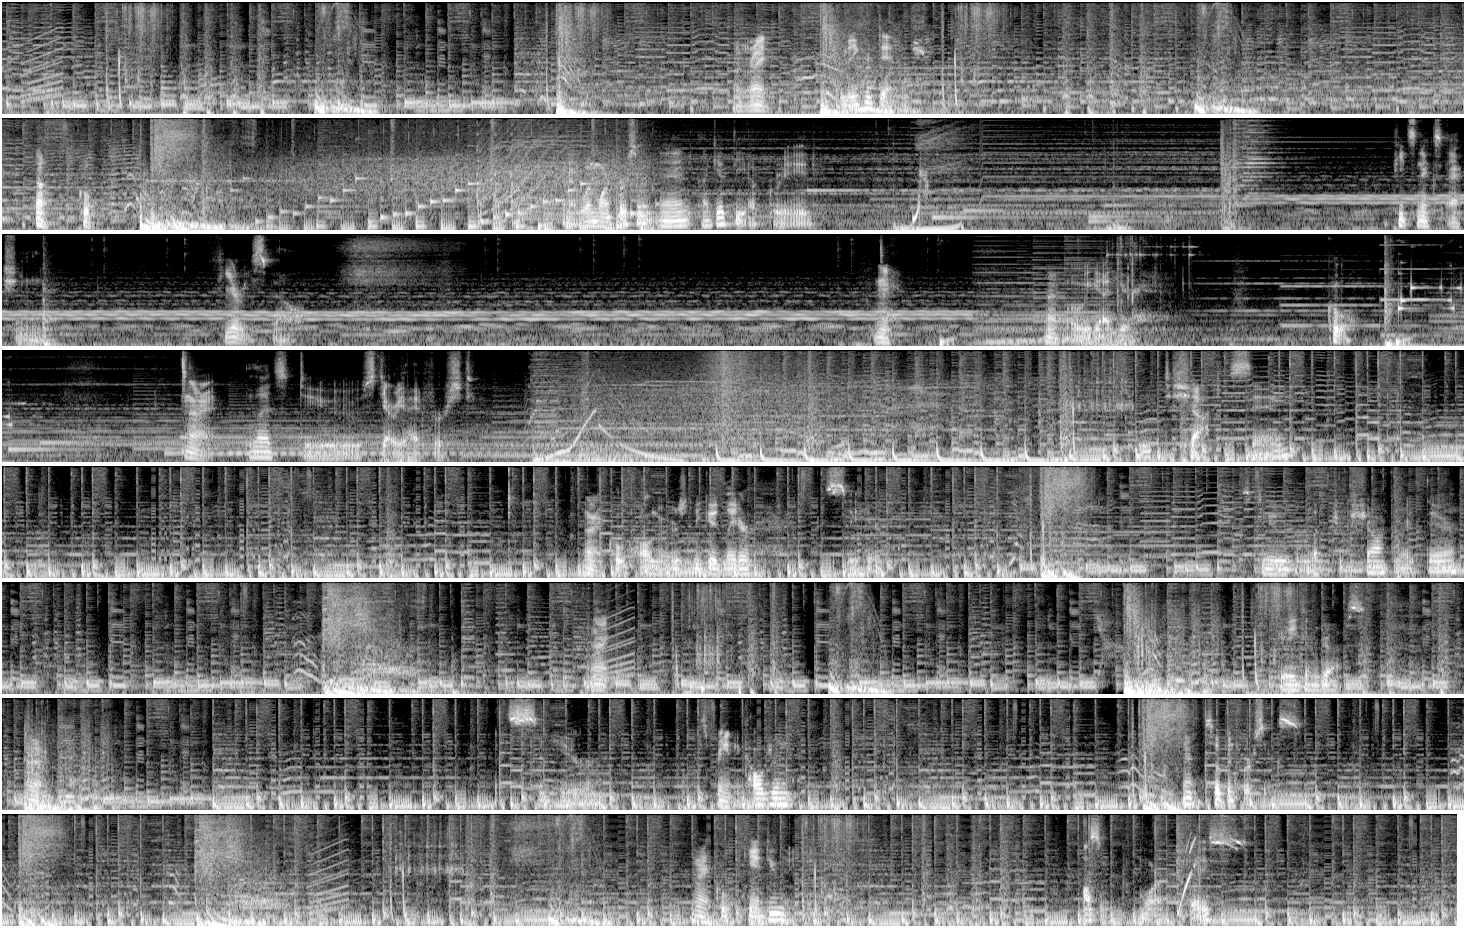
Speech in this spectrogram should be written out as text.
Alright. Limiting her damage. Oh, cool. Alright, one more person, and I get the upgrade. Pete's next action. Fury spell. Alright, what we got here? Cool. Alright, let's do Stereohead first. Shock, you say? Alright, cool. Mirrors will be good later. Let's see here. Let's do electric shock right there. Cauldron. Yeah, it's open for six. Alright, cool. Can't do anything. Awesome. More dice.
